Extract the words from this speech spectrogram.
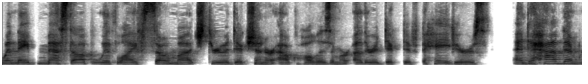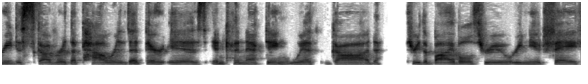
when they messed up with life so much through addiction or alcoholism or other addictive behaviors, and to have them rediscover the power that there is in connecting with God through the Bible, through renewed faith,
